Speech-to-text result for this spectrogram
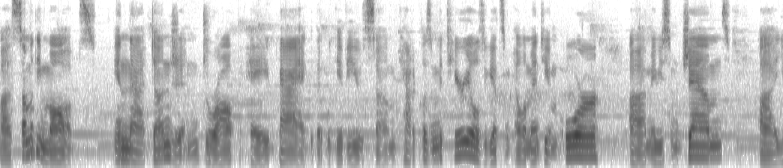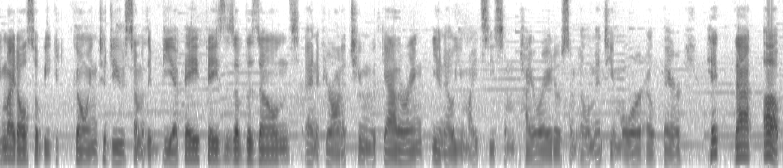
uh, some of the mobs in that dungeon drop a bag that will give you some cataclysm materials. You get some elementium ore, uh, maybe some gems. Uh, you might also be going to do some of the BFA phases of the zones, and if you're on a tune with Gathering, you know, you might see some Pyrite or some Elementium ore out there. Pick that up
